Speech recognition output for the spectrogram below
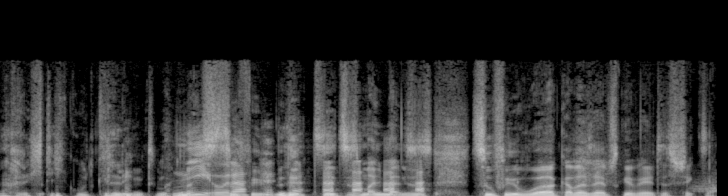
richtig gut gelingt. Manchmal Nie, oder? Viel, manchmal ist es zu viel Work, aber selbstgewähltes Schicksal.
